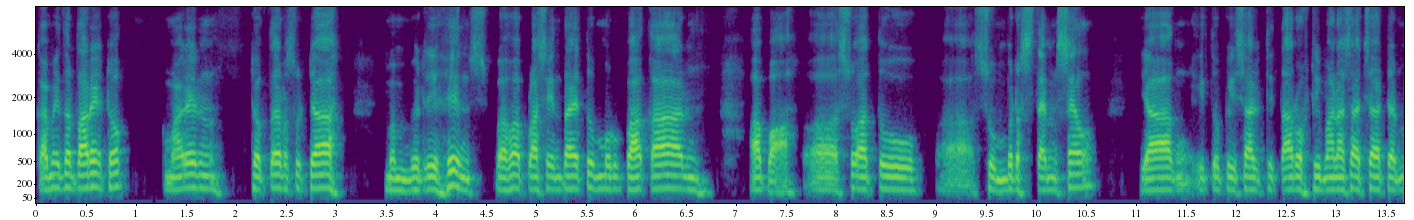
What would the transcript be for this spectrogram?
kami tertarik dok, kemarin dokter sudah memberi hints bahwa plasenta itu merupakan apa uh, suatu uh, sumber stem cell yang itu bisa ditaruh di mana saja dan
